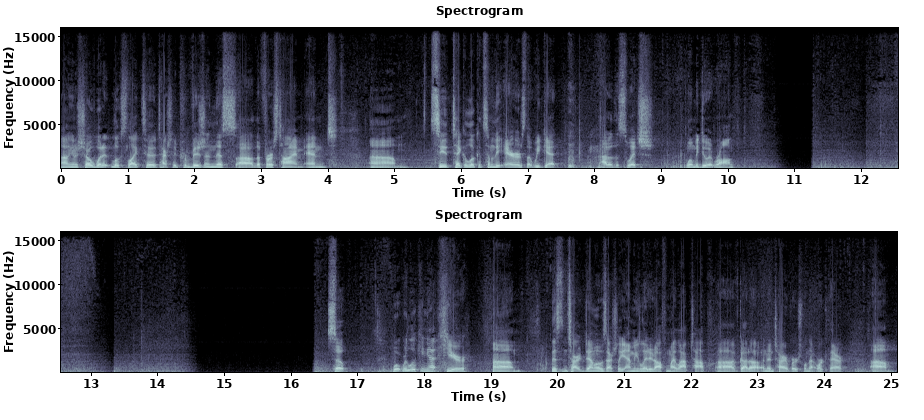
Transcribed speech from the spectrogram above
I'm going to show what it looks like to, to actually provision this uh, the first time and um, see, take a look at some of the errors that we get out of the switch when we do it wrong. So, what we're looking at here Um, this entire demo is actually emulated off of my laptop. Uh, I've got a, an entire virtual network there. Um,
